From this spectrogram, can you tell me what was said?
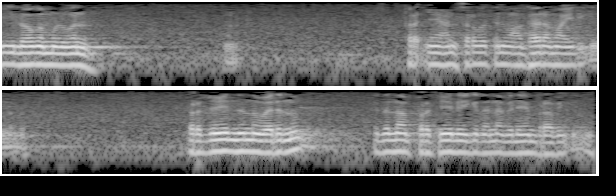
ഈ ലോകം മുഴുവൻ. പ്രജ്ഞയാണ് സർവത്തിനും ആധാരമായിരിക്കുന്നത്. പ്രജ്ഞയിൽ നിന്ന് വരുന്നു ഇതെല്ലാം പ്രജ്ഞയിലേക്ക് തന്നെ വിലയം പ്രാപിക്കുന്നു.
